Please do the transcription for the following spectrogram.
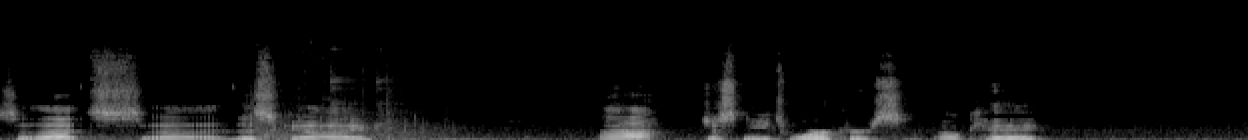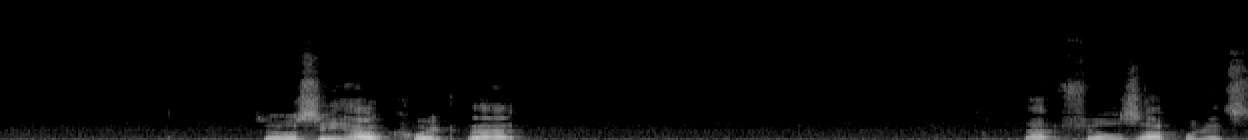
So that's uh, this guy. Ah, just needs workers. Okay. So we'll see how quick that that fills up when it's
